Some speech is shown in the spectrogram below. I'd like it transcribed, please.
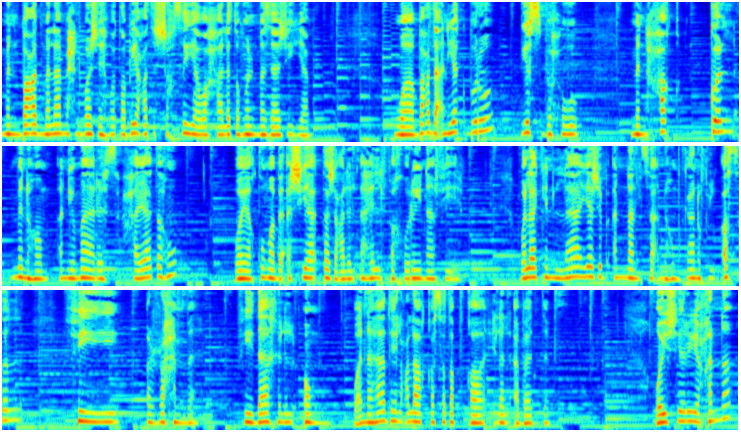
من بعض ملامح الوجه وطبيعة الشخصية وحالتهم المزاجية. وبعد أن يكبروا يصبحوا من حق كل منهم أن يمارس حياته ويقوم بأشياء تجعل الأهل فخورين فيه. ولكن لا يجب أن ننسى أنهم كانوا في الأصل في الرحم في داخل الأم وأن هذه العلاقة ستبقى إلى الأبد. ويشير يوحنا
